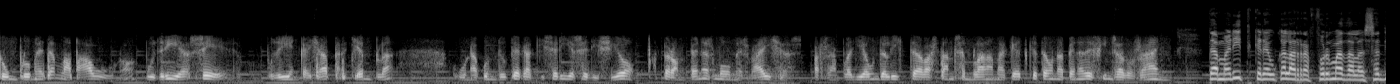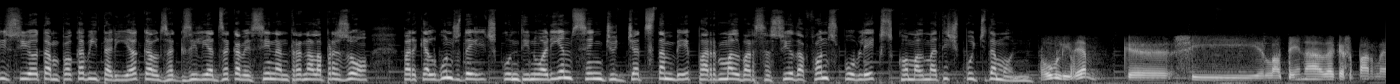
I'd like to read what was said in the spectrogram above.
comprometen la pau. No? Podria ser, podria encaixar, per exemple, una conducta que aquí seria sedició, però amb penes molt més baixes. Per exemple, hi ha un delicte bastant semblant amb aquest que té una pena de fins a dos anys. Tamarit creu que la reforma de la sedició tampoc evitaria que els exiliats acabessin entrant a la presó perquè alguns d'ells continuarien sent jutjats també per malversació de fons públics com el mateix Puigdemont. No oblidem que si la pena de què es parla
